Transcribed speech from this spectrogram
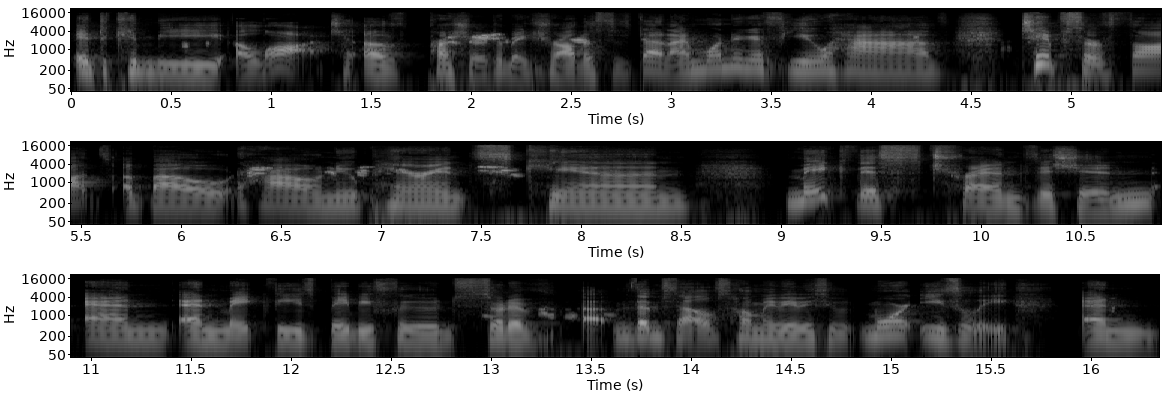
it can be a lot of pressure to make sure all this is done. I'm wondering if you have tips or thoughts about how new parents can make this transition and and make these baby foods sort of uh, themselves homemade baby food more easily and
